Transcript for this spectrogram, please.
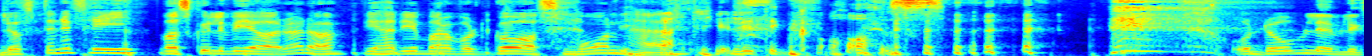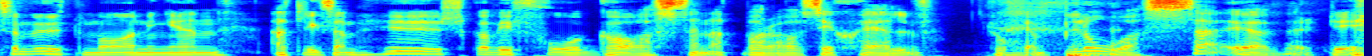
luften är fri, vad skulle vi göra då? Vi hade ju bara vårt gasmoln här. hade ju lite gas. Och då blev liksom utmaningen att liksom hur ska vi få gasen att bara av sig själv råka blåsa över det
